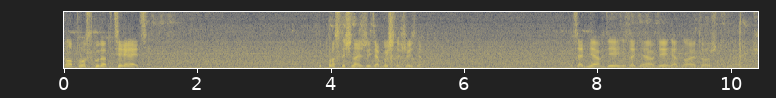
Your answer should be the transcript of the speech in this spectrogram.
Оно просто куда-то теряется. Ты просто начинаешь жить обычной жизнью. За дня в день, за дня в день, одно и то же, одно и то же.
